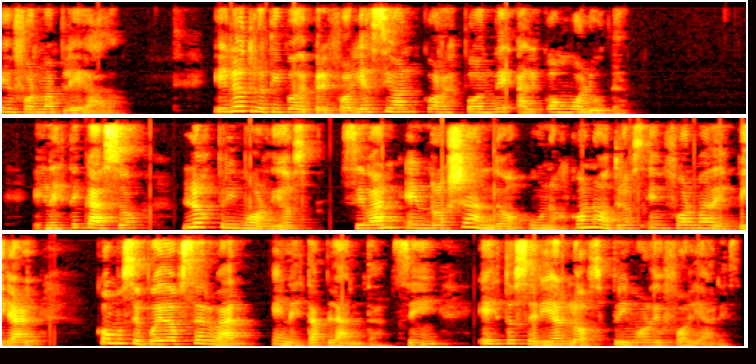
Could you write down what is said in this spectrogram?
en forma plegado. El otro tipo de prefoliación corresponde al convoluta. En este caso, los primordios se van enrollando unos con otros en forma de espiral, como se puede observar en esta planta. ¿sí? Estos serían los primordios foliares,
